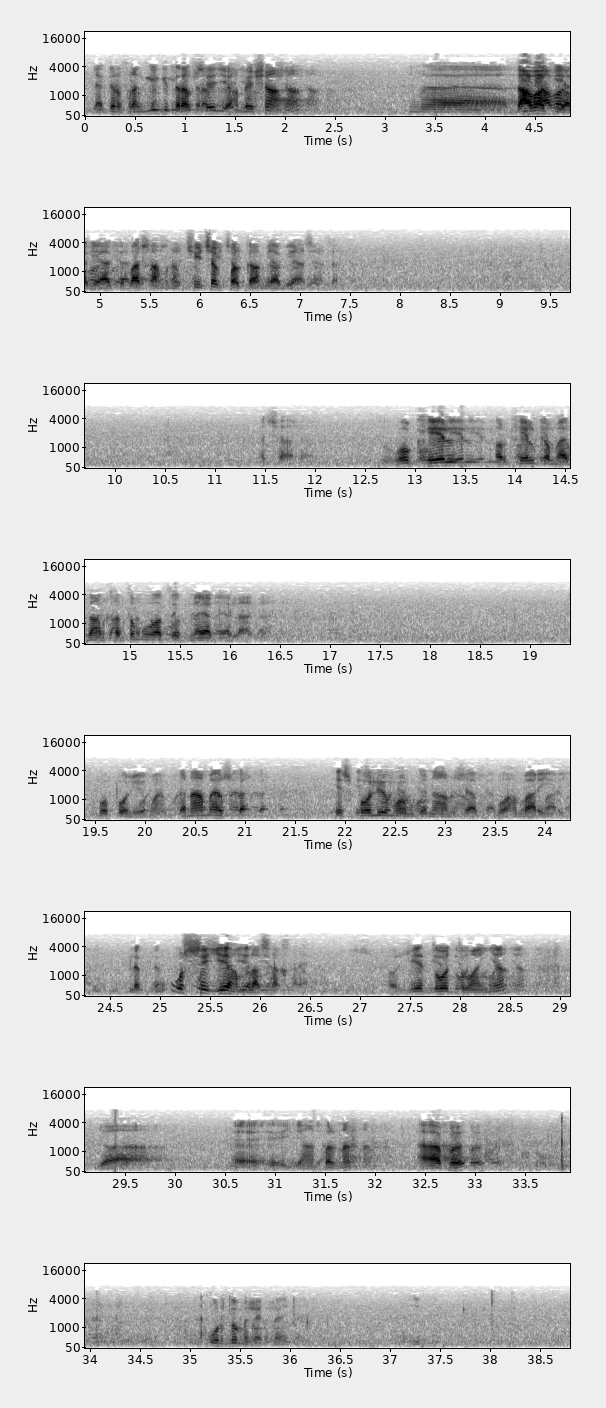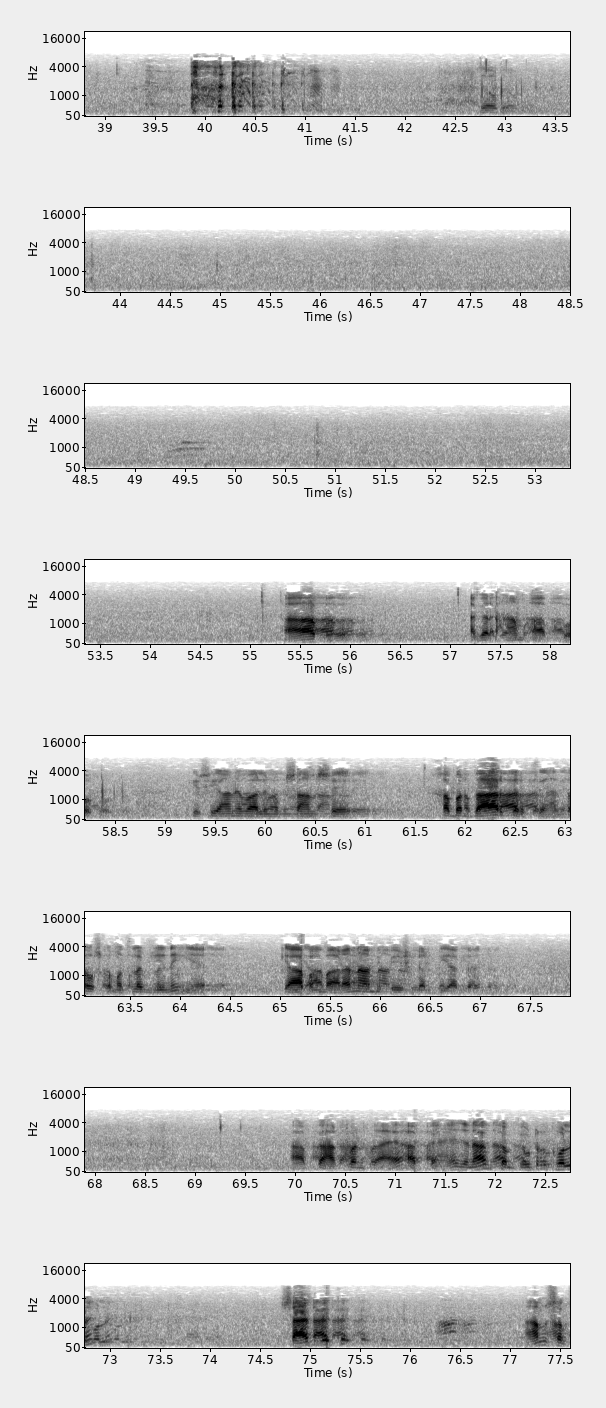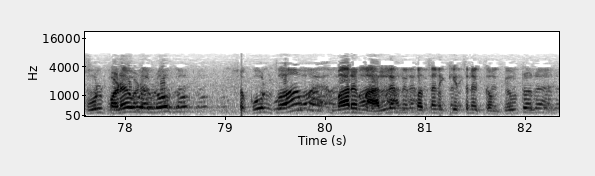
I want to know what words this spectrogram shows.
لیکن فرنگی کی طرف سے یہ ہمیشہ دعویٰ کیا گیا کہ بس ہم نے چیچک پر کامیابی حاصل کر اچھا تو وہ کھیل اور کھیل کا میدان ختم ہوا تو ایک نیا کھیل آ گیا۔ وہ پولیو مہم کا نام ہے اس کا۔ اس پولیو مہم کے نام سے اب وہ ہماری اس سے یہ حملہ سخت ہے۔ اور یہ دو دوائیاں جو یہاں پر نا آپ اردو میں لکھ رہے ہیں۔ آپ، اگر ہم آپ کو کسی آنے والے نقصان سے خبردار کرتے ہیں تو اس کا مطلب یہ نہیں ہے کہ آپ ہمارا نام بھی پیش کر دیا کریں۔ آپ کا حق بنتا ہے، آپ کہیں جناب کمپیوٹر کھولیں۔ شاید ہم سکول پڑھے ہوئے لوگ، سکول تو عام ہے ہمارے محلے میں پتہ نہیں کتنے کمپیوٹر ہیں۔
